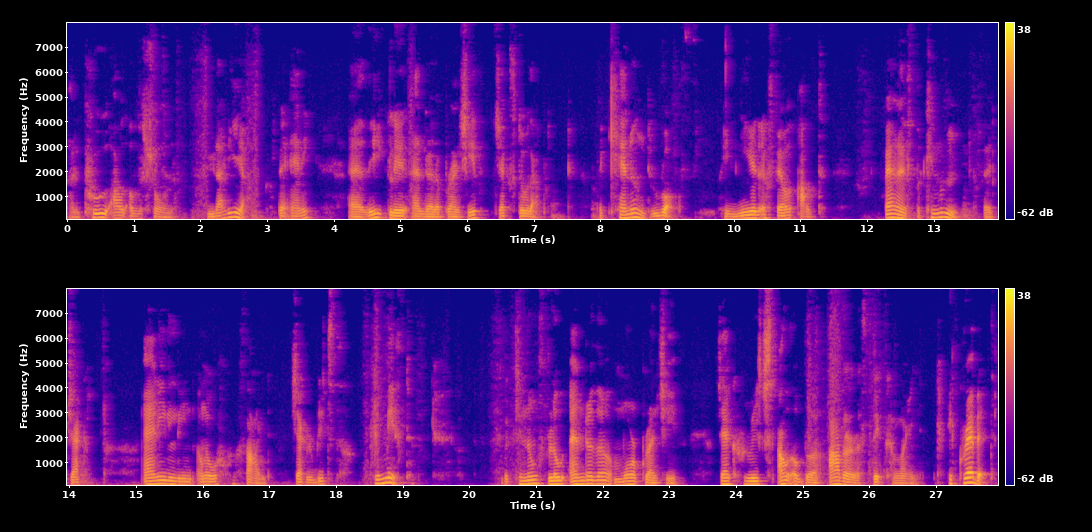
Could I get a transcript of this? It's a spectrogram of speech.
and pull out of the shore. Good idea, said Annie. As they glided under the branches, Jack stood up. The canoe rocked. He nearly fell out. Balance the canoe, said Jack. Annie leaned on the side. Jack reached. He missed. The canoe flew under the more branches. Jack reached out of the other thick vine. He grabbed it.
